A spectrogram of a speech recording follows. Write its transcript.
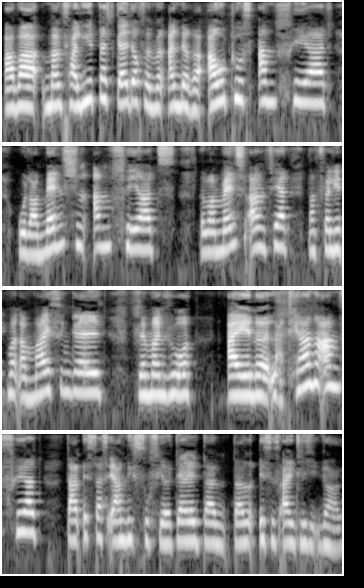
aber man verliert das Geld auch, wenn man andere Autos anfährt oder Menschen anfährt. Wenn man Menschen anfährt, dann verliert man am meisten Geld. Wenn man so eine Laterne anfährt, dann ist das eher nicht so viel Geld, dann, dann ist es eigentlich egal.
